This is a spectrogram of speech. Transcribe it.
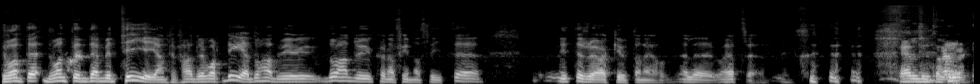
Det, var inte, det var inte en dementi egentligen, för hade det varit det, då hade, vi, då hade det ju kunnat finnas lite lite rök utan eld, eller vad heter det? eld utan rök.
